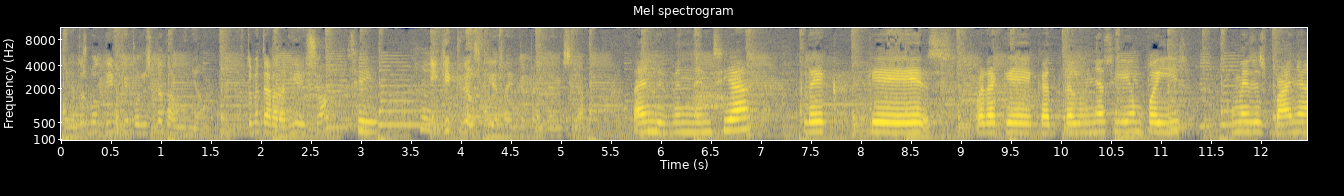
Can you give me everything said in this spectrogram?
I nosaltres voldríem que posés Catalunya. A tu també t'agradaria això? Sí, I què creus que és la independència? la independència crec que és para que Catalunya sigui un país com és Espanya,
